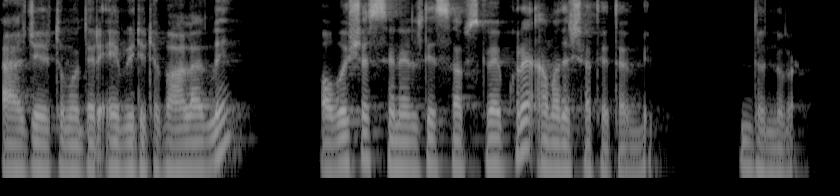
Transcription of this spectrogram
আর যদি তোমাদের এই ভিডিওটা ভালো লাগলে, অবশ্যই চ্যানেলটি সাবস্ক্রাইব করে আমাদের সাথে থাকবে। ধন্যবাদ।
